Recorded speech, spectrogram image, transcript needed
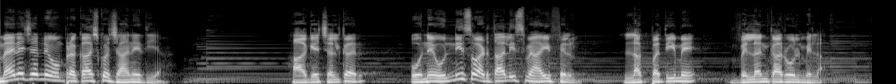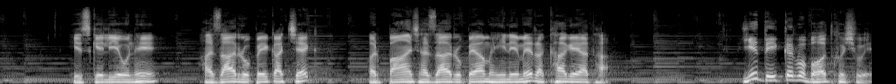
मैनेजर ने ओम प्रकाश को जाने दिया। आगे चलकर उन्हें 1948 में आई फ़िल्म लखपति में विलन का रोल मिला। इसके लिए उन्हें हज़ार रुपए का चेक और पाँच हज़ार रुपया महीने में रखा गया था। यह देखकर वो बहुत खुश हुए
